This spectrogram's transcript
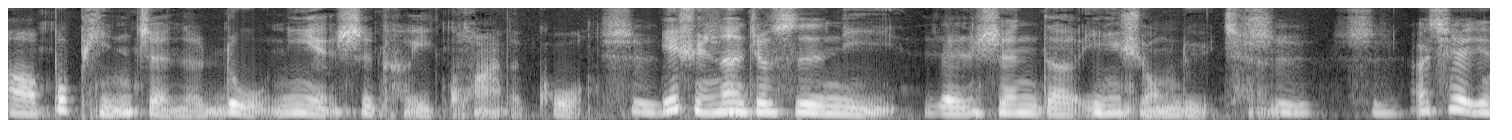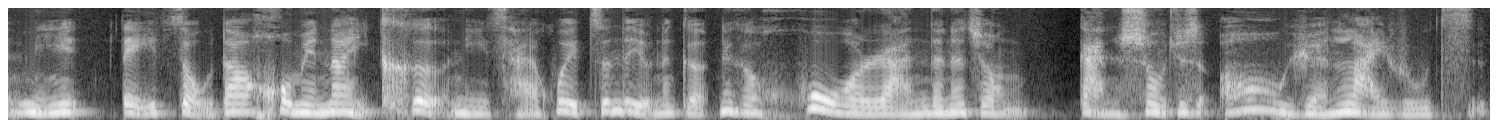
呃，不平整的路，你也是可以跨得过。是，也许那就是你人生的英雄旅程。是是，而且你得走到后面那一刻，你才会真的有那个那个豁然的那种感受，就是哦，原来如此。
